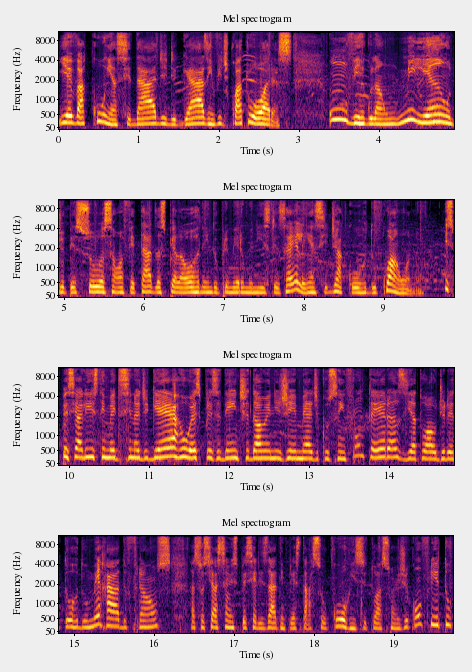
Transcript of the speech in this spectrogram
e evacuem a cidade de Gaza em 24 horas. 1,1 milhão de pessoas são afetadas pela ordem do primeiro-ministro israelense, de acordo com a ONU. Especialista em medicina de guerra, o ex-presidente da ONG Médicos Sem Fronteiras e atual diretor do Merado France, associação especializada em prestar socorro em situações de conflito,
